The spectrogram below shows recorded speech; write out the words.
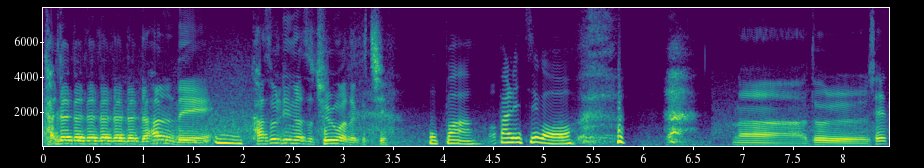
달달달달달달달 하는데 응. 가솔린이라서 조용하다, 그치? 오빠 빨리 찍어 하나, 둘, 셋.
